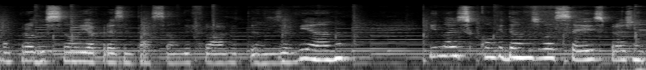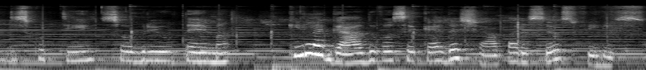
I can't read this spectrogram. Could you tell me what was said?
com produção e apresentação de Flávio Tanisa Viana. E nós convidamos vocês para a gente discutir sobre o tema Que legado você quer deixar para os seus filhos?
